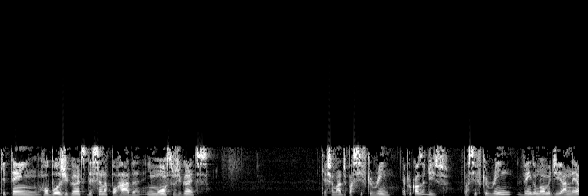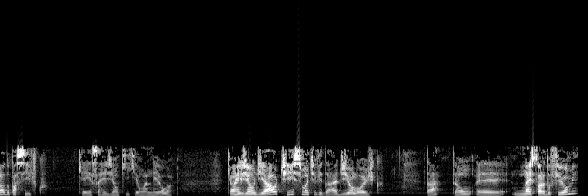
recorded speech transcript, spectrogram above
que tem robôs gigantes descendo a porrada em monstros gigantes? que é chamado de Pacific Rim, é por causa disso. Pacific Rim vem do nome de Anel do Pacífico, que é essa região aqui, que é um anel, ó, que é uma região de altíssima atividade geológica. Tá? Então, é, na história do filme,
